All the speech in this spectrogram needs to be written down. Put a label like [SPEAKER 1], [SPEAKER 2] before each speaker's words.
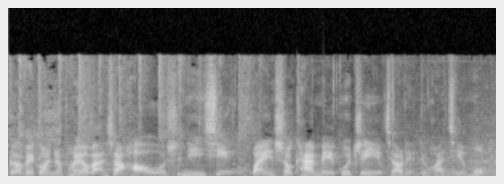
[SPEAKER 1] 各位观众朋友晚上好我是宁星欢迎收看美国之音焦点对话节目。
